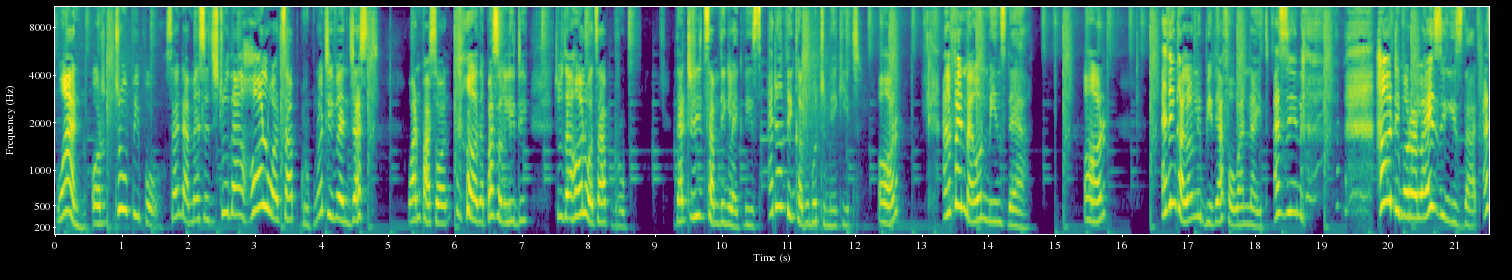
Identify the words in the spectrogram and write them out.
one or two people send a message to the whole WhatsApp group, not even just one person or the person leading, to the whole WhatsApp group that reads something like this I don't think I'll be able to make it. Or I'll find my own means there. Or I think I'll only be there for one night. As in, How demoralizing is that? As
